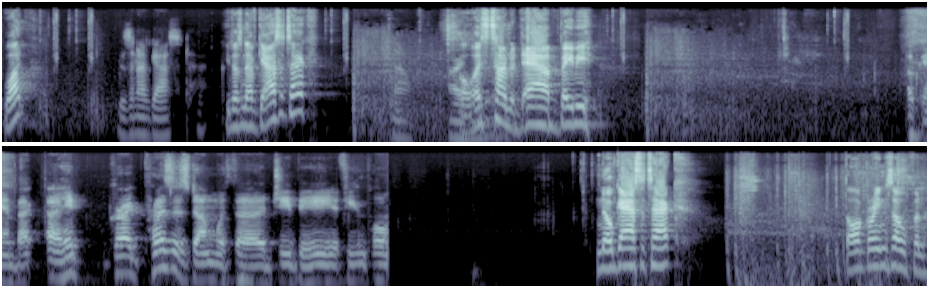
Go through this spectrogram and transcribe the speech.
What? Doesn't have gas attack. He doesn't have gas attack? No. Oh, it's time to dab, baby. Okay, I'm back. Uh, hey, Greg, Pres is done with uh, GB. If you can pull. No gas attack. Dog ring's open.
